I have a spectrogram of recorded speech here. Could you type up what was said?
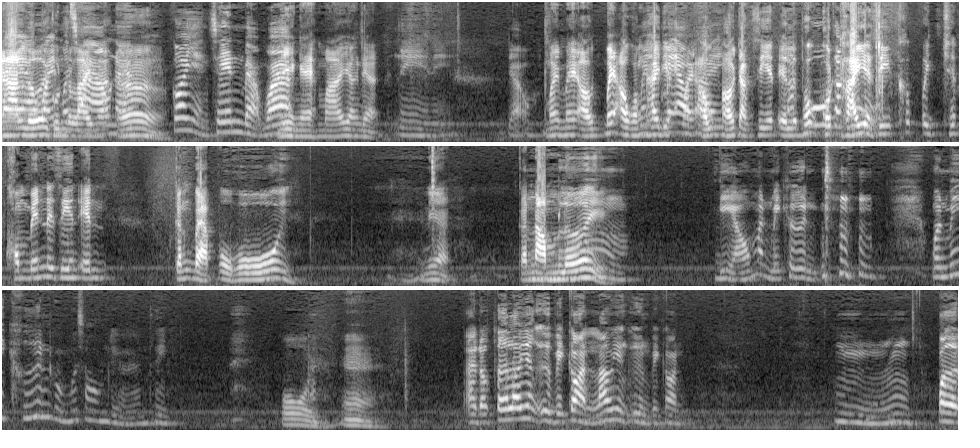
งานเลยแปะคุณก็ไว้รายงานเมื่อเอเช้อก็อย่างเช่นแบบว่านี่ไงมาอย่างเนี่ยนี่นี่เดี๋ยว ไม่ไม่เอาไม่เอาของไทยดิไม่เอาไม่เอาไทยเอาจาก CNN เลยเพราะพูดคนไทยก็อะพูดสิเขาไปเช็คคอมเมนต์ใน CNN กันแบบโอ้โหเนี่ยกระหนำเลย อืมเดี๋ยวมันไม่ขึ้น มันไม่ขึ้นคุณผู้ชมเดี๋ยวกันสิโอ้ยเอออะด็อกเตอร์เล่าอย่างอื่นไปก่อนเล่าอย่างอื่นไปก่อน อืมเปิด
